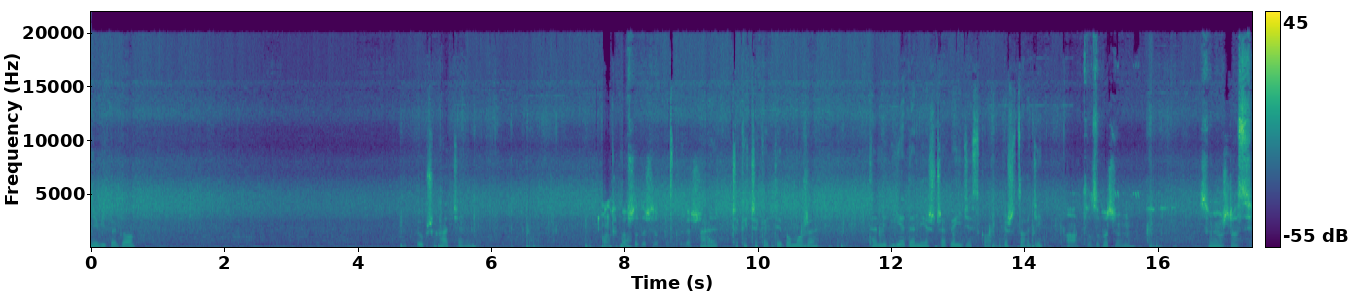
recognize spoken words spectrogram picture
Nie widzę go. Był przy chacie. On chyba No. wszedł do środka, wiesz? Ale czekaj, czekaj ty, bo może ten jeden jeszcze wyjdzie skąd. Wiesz o co chodzi? A, to zobaczymy. W sumie masz rację.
